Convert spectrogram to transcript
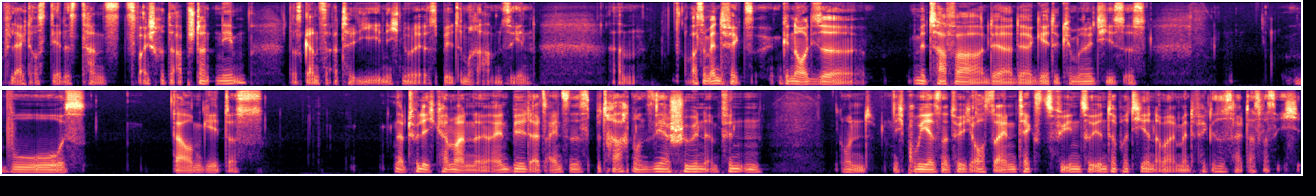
vielleicht aus der Distanz zwei Schritte Abstand nehmen, das ganze Atelier, nicht nur das Bild im Rahmen sehen. Ähm, was im Endeffekt genau diese Metapher der, der Gated Communities ist, wo es darum geht, dass natürlich kann man ein Bild als einzelnes betrachten und sehr schön empfinden, und ich probiere jetzt natürlich auch seinen Text für ihn zu interpretieren, aber im Endeffekt ist es halt das, was ich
